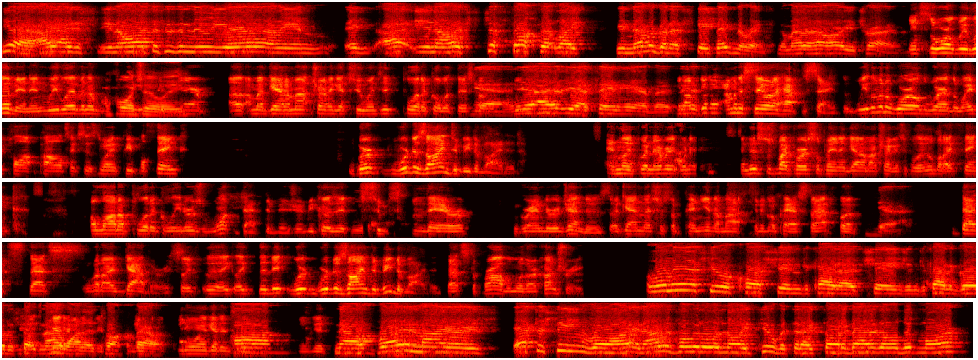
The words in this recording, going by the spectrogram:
Yeah, I, I just, you know what, this is a new year. I mean, it, I, you know, it's just stuff that like you're never going to escape ignorance, no matter how hard you try. That's the world we live in, and we live in a. Unfortunately. uh, I'm again. I'm not trying to get too into political with this, but Yeah, yeah, yeah, same here. But But I'm gonna I'm gonna say what I have to say. We live in a world where the way pol- politics is, the way people think, we're we're designed to be divided. And like whenever when it, and this is my personal opinion. Again, I'm not trying to get too political, but I think a lot of political leaders want that division because it Yeah. suits their grander agendas. Again, that's just opinion. I'm not gonna go past that, but yeah, that's that's what I gather. It's like like, like the we're we're designed to be divided. That's the problem with our country. let me ask you a question to kind of change and to kind of go to something I want to talk about. I don't want to get into. Um, it. Get- Now, Brian Myers, after seeing Raw, and I was a little annoyed too, but then I thought about it a little bit more.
